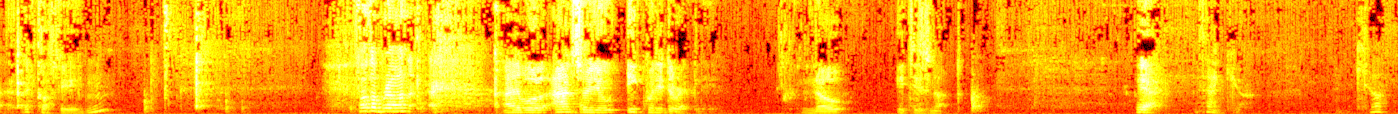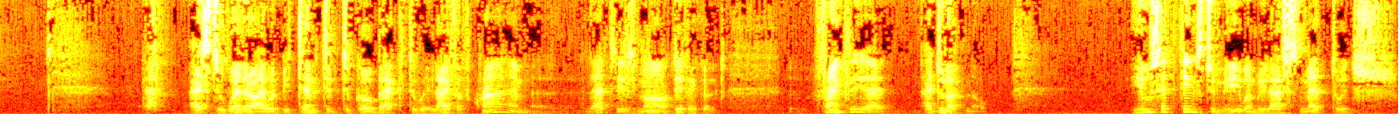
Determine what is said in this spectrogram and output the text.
Uh, coffee, hmm? Father Brown, I will answer you equally directly. No, it is not. Yeah. Thank you. Thank you. As to whether I would be tempted to go back to a life of crime, uh, that is more difficult. Frankly, I, I do not know. You said things to me when we last met which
